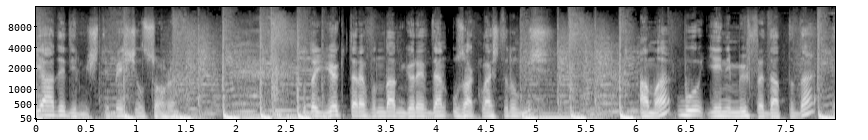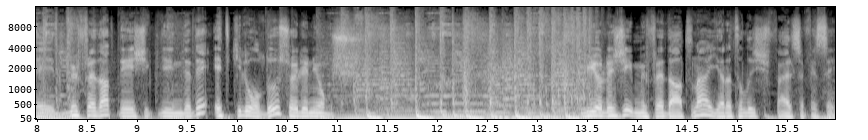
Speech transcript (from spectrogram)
iade edilmişti 5 yıl sonra. Bu da YÖK tarafından görevden uzaklaştırılmış. Ama bu yeni müfredatta da e, müfredat değişikliğinde de etkili olduğu söyleniyormuş. Biyoloji müfredatına yaratılış felsefesi.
